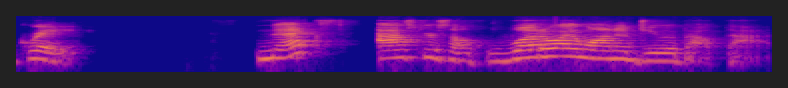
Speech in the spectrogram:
Great. Next, ask yourself, what do I want to do about that?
